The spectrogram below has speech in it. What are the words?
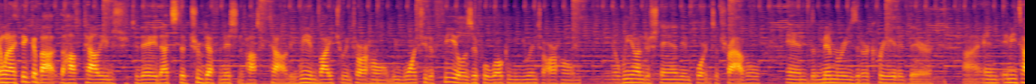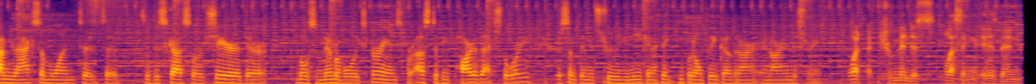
And when I think about the hospitality industry today, that's the true definition of hospitality. We invite you into our home. We want you to feel as if we're welcoming you into our home. You know, we understand the importance of travel and the memories that are created there. Uh, and anytime you ask someone to, to, to discuss or share their most memorable experience, for us to be part of that story is something that's truly unique and I think people don't think of in our, in our industry. What a tremendous blessing it has been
